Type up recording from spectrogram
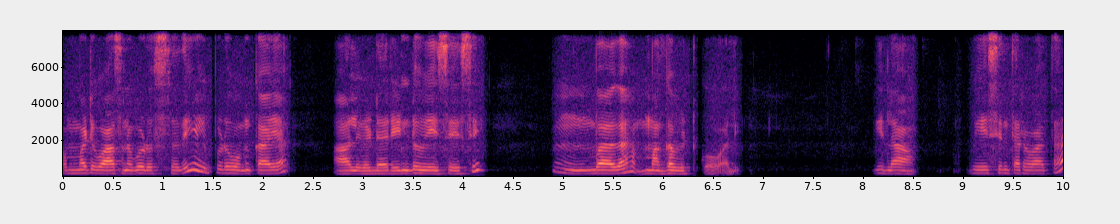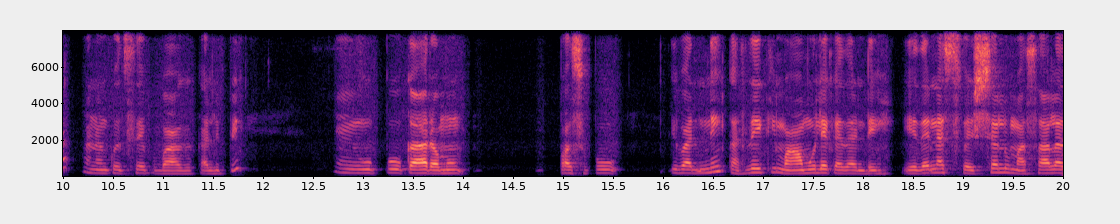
కమ్మటి వాసన కూడా వస్తుంది. ఇప్పుడు వంకాయ ఆలుగడ్డ రెండు వేసేసి బాగా మగ్గబెట్టుకోవాలి. ఇలా వేసిన తర్వాత మనం కొద్దిసేపు బాగా కలిపి ఉప్పు కారము పసుపు ఇవన్నీ కర్రీకి మామూలే కదండి. ఏదైనా స్పెషల్ మసాలా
